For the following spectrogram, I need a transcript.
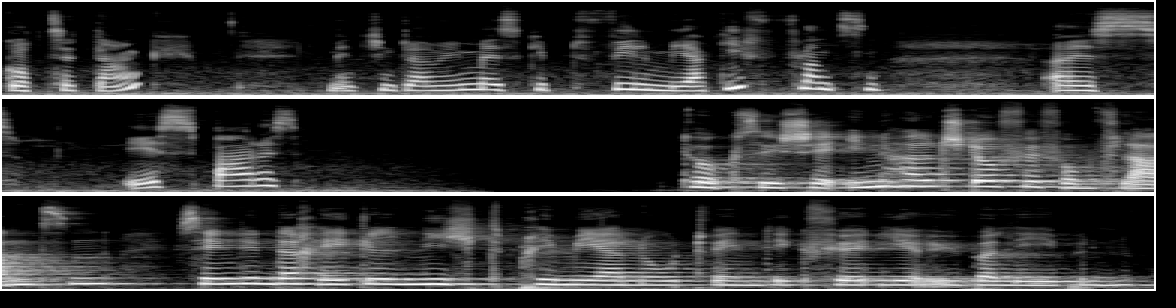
Gott sei Dank. Menschen glauben immer, es gibt viel mehr Giftpflanzen als Essbares. Toxische Inhaltsstoffe von Pflanzen sind in der Regel nicht primär notwendig für ihr Überleben.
